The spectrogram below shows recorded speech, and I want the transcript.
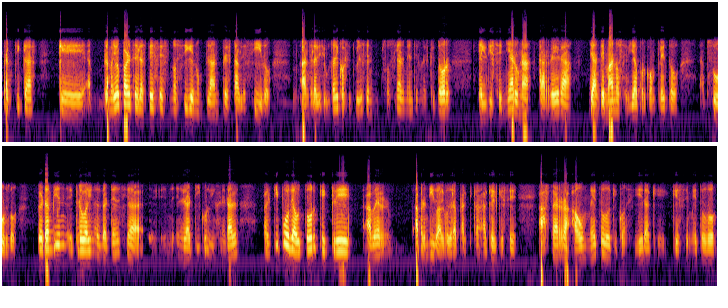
prácticas que la mayor parte de las veces no siguen un plan preestablecido. Ante la dificultad de constituirse socialmente en un escritor, el diseñar una carrera de antemano sería por completo absurdo. Pero también eh, creo hay una advertencia en, el artículo y en general al tipo de autor que cree haber aprendido algo de la práctica, aquel que se aferra a un método que considera que, que ese método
